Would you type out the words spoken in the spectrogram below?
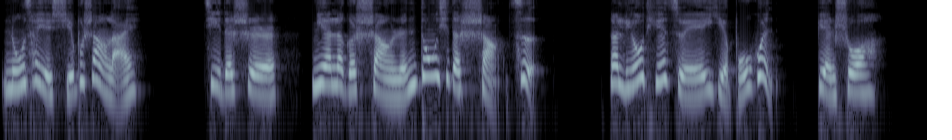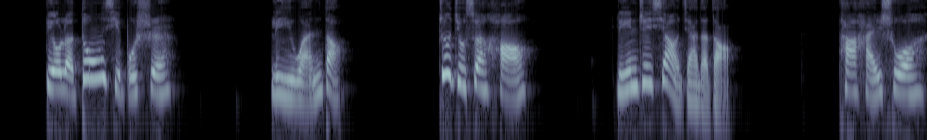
奴才也学不上来。记得是拈了个赏人东西的‘赏’字。那刘铁嘴也不问，便说：‘丢了东西不是？’”李纨道：“这就算好。”林之孝家的道：“他还说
